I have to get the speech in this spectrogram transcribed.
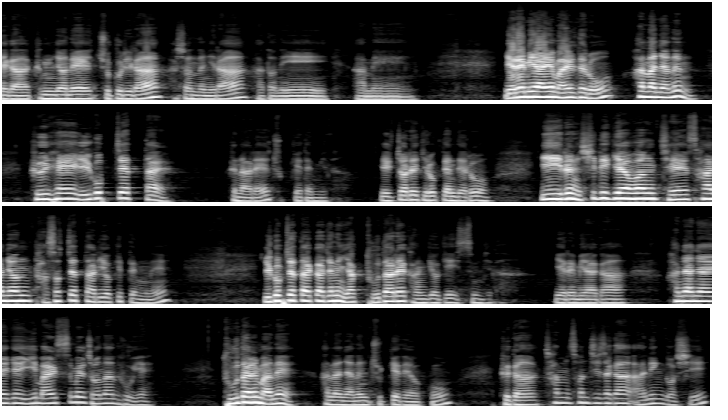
내가 금년에 죽으리라 하셨느니라 하더니 아멘. 예레미야의 말대로 하나냐는 그 해 일곱째 달 그날에 죽게 됩니다. 1절에 기록된 대로 이 일은 시디기야 왕 제4년 다섯째 달이었기 때문에 일곱째 달까지는 약 두 달의 간격이 있습니다. 예레미야가 하나냐에게 이 말씀을 전한 후에 두 달 만에 하나냐는 죽게 되었고 그가 참 선지자가 아닌 것이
